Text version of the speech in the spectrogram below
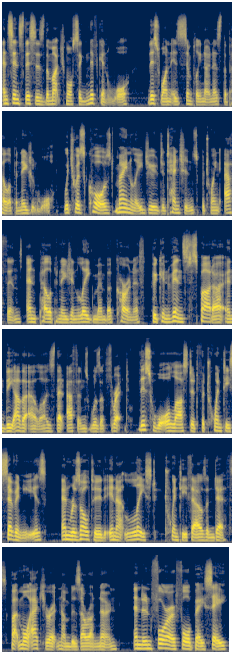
And since this is the much more significant war, This one is simply known as the Peloponnesian War, which was caused mainly due to tensions between Athens and Peloponnesian League member Corinth, who convinced Sparta and the other allies that Athens was a threat. This war lasted for 27 years and resulted in at least 20,000 deaths, but more accurate numbers are unknown. And in 404 BC,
